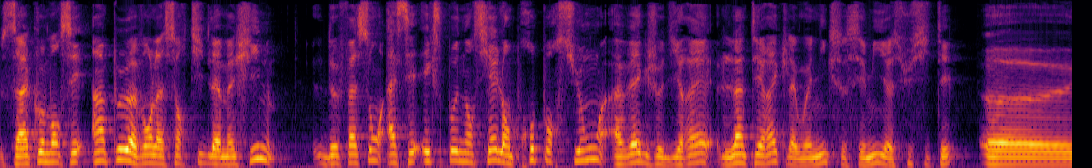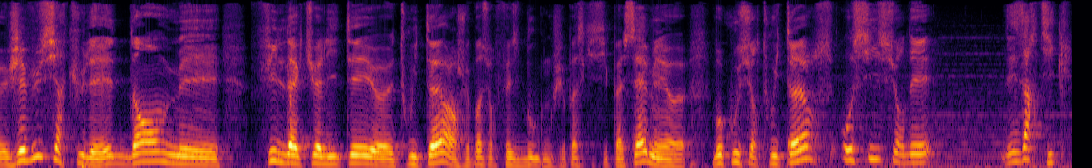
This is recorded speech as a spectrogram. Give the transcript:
Ça a commencé un peu avant la sortie de la machine, de façon assez exponentielle en proportion avec, je dirais, l'intérêt que la One X s'est mis à susciter. Euh, J'ai vu circuler dans mes fils d'actualité euh, Twitter, alors je vais pas sur Facebook, donc je sais pas ce qui s'y passait, mais euh, beaucoup sur Twitter, aussi sur des, des articles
